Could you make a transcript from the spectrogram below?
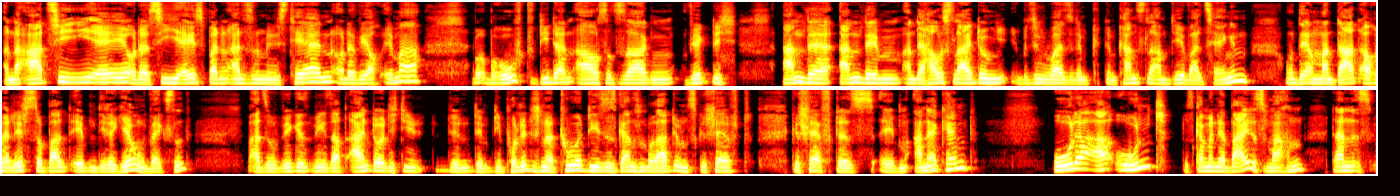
eine Art CEA oder CEAs bei den einzelnen Ministerien oder wie auch immer beruft, die dann auch sozusagen wirklich an der, an dem, an der Hausleitung beziehungsweise dem, dem Kanzleramt jeweils hängen und deren Mandat auch erlischt, sobald eben die Regierung wechselt also wie, wie gesagt, eindeutig die, die, die, die politische Natur dieses ganzen Beratungsgeschäft, eben anerkennt. Oder, und, das kann man ja beides machen, dann ist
